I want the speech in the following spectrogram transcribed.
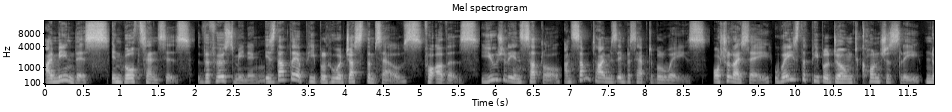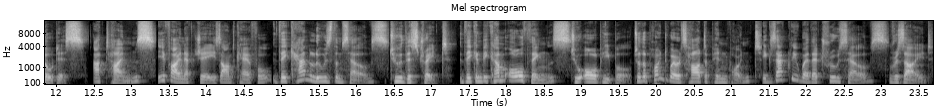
I mean this in both senses. The first meaning is that they are people who adjust themselves for others, usually in subtle and sometimes imperceptible ways. Or should I say, ways that people don't consciously notice. At times, if INFJs aren't careful, they can lose themselves to this trait. They can become all things to all people, to the point where it's hard to pinpoint exactly where their true selves reside.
